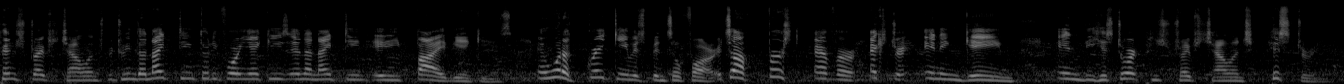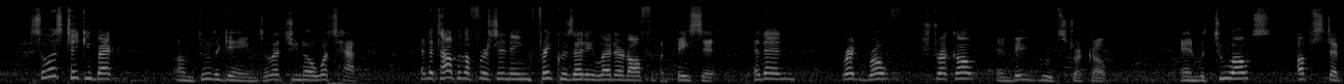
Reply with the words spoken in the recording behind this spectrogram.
Pinstripes Challenge between the 1934 Yankees and the 1985 Yankees. And what a great game it's been so far. It's our first ever extra inning game in the historic Pinstripes Challenge history. So let's take you back um, through the game to let you know what's happened. In the top of the first inning, Frank Crosetti led it off with a base hit, and then Red Rolfe struck out and Babe Ruth struck out. And with two outs, up stepped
